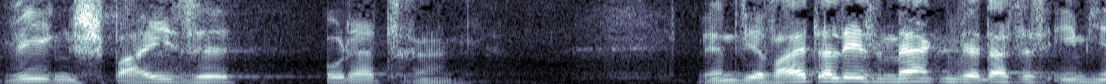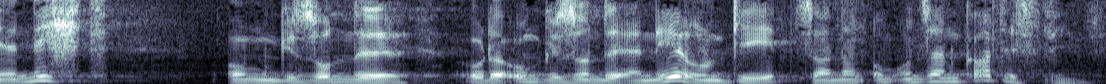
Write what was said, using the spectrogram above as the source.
wegen Speise oder Trank. Wenn wir weiterlesen, merken wir, dass es ihm hier nicht um gesunde oder ungesunde Ernährung geht, sondern um unseren Gottesdienst.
